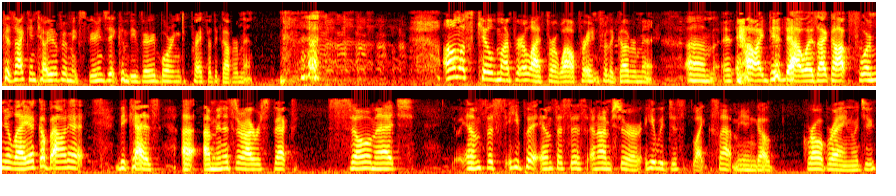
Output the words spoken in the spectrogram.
because I can tell you from experience, it can be very boring to pray for the government. almost killed my prayer life for a while praying for the government. Um, and how I did that was I got formulaic about it because uh, a minister I respect so much, emphasis, he put emphasis, and I'm sure he would just like slap me and go, grow a brain, would you,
